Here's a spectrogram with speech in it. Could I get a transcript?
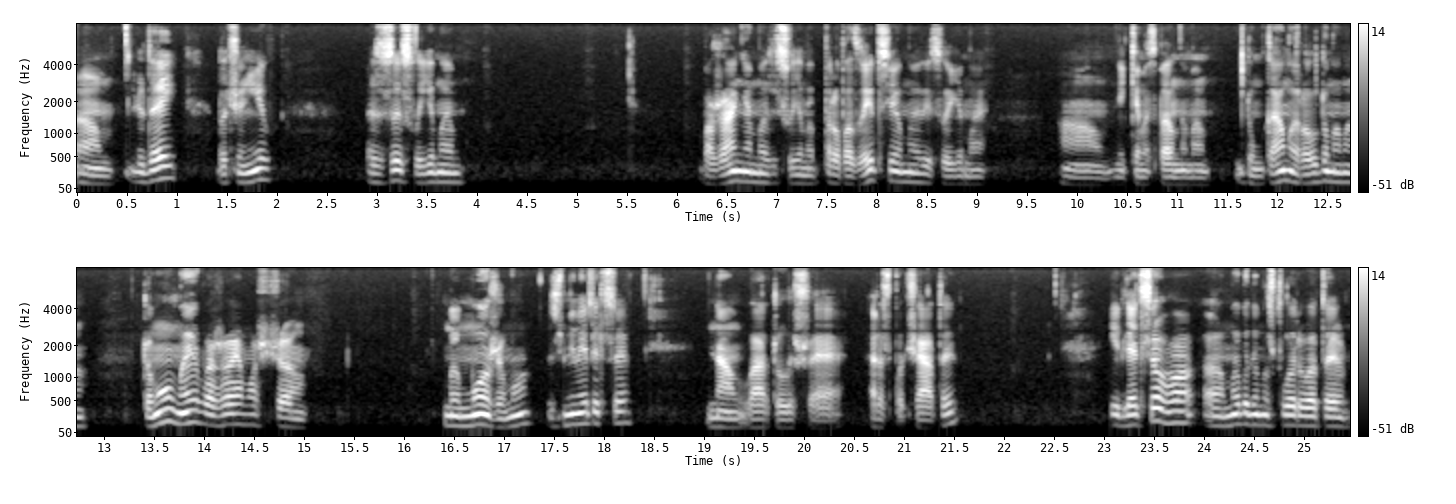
е, людей, до чинів з своїми бажаннями, зі своїми пропозиціями, зі своїми е, якимись певними думками, роздумами. Тому ми вважаємо, що ми можемо змінити це. Нам варто лише розпочати. І для цього е, ми будемо створювати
